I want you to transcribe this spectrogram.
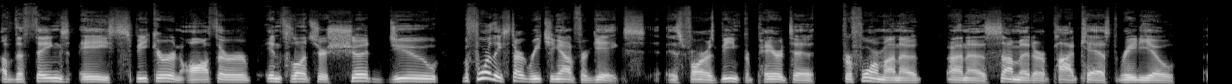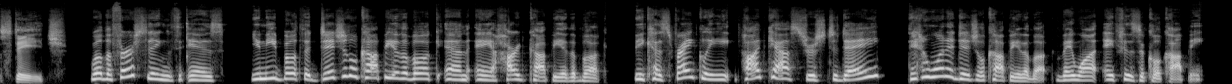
of the things a speaker, an author, influencer should do before they start reaching out for gigs as far as being prepared to perform on a on a summit or a podcast radio stage? Well, the first thing is you need both a digital copy of the book and a hard copy of the book because frankly, podcasters today they don't want a digital copy of the book. They want a physical copy.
